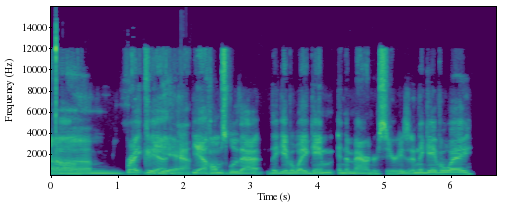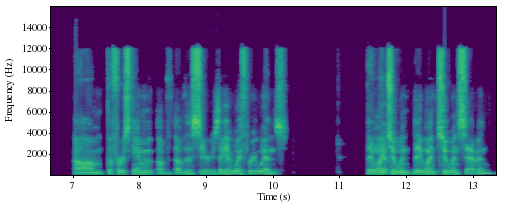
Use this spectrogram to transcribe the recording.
Um, right yeah yeah. yeah Holmes blew that they gave away a game in the Mariners series and they gave away um the first game of of this series they gave away three wins they went Yep. two and they went two and seven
